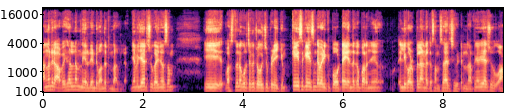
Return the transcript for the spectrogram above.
അങ്ങനെ ഒരു അവഹേളനം നേരിടേണ്ടി വന്നിട്ടുണ്ടാവില്ല. ഞാൻ വിചാരിച്ചു കഴിഞ്ഞ ദിവസം ഈ വസ്തുവിനെ കുറിച്ചൊക്കെ ചോദിച്ചപ്പോഴേക്കും കേസ് കേസിന്റെ വഴിക്ക് പോട്ടെ എന്നൊക്കെ പറഞ്ഞ് വലിയ കുഴപ്പമില്ലാണ്ടൊക്കെ സംസാരിച്ച് വിട്ടിട്ടുണ്ട്. അപ്പോൾ ഞാൻ വിചാരിച്ചു ആ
